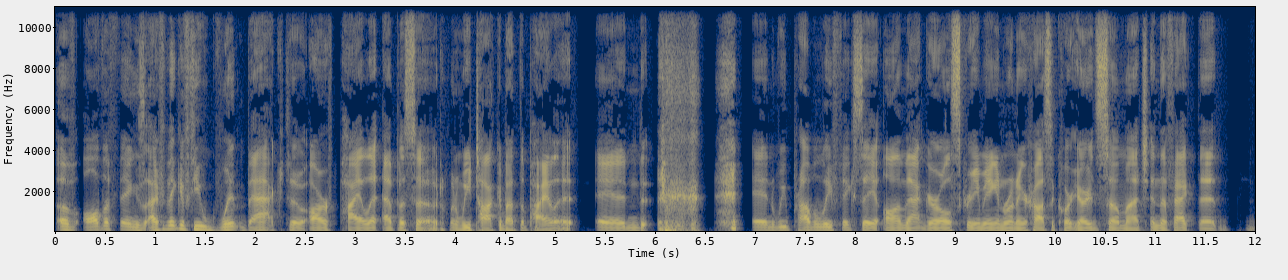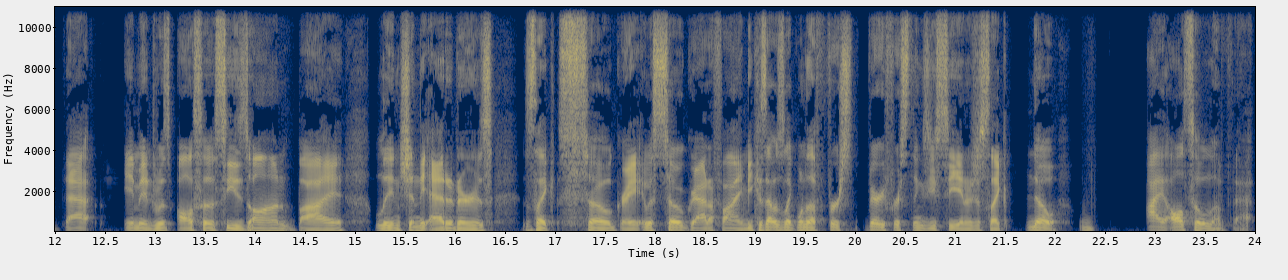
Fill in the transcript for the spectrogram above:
Of all the things, I think if you went back to our pilot episode when we talk about the pilot, and and we probably fixate on that girl screaming and running across the courtyard so much, and the fact that that image was also seized on by Lynch and the editors is like so great. It was so gratifying because that was like one of the first, very first things you see, and it was just like, no, I also love that.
